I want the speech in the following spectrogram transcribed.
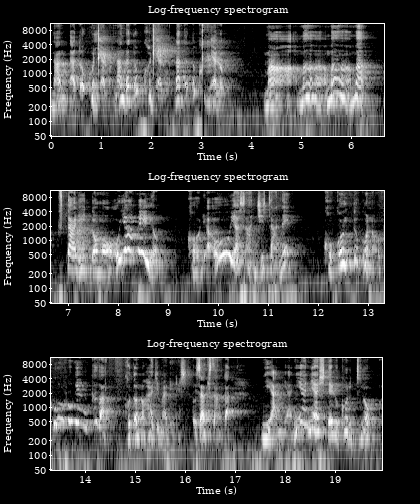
なんだとこにゃろ、なんだとこにゃろ、なんだとこにゃろう。まあまあまあまあ、二人ともおやめよ。こりゃ大家さん実はね、ここんとこの夫婦喧嘩がことの始まりです。おさきさんがニヤニヤニヤニヤしてるこいつの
